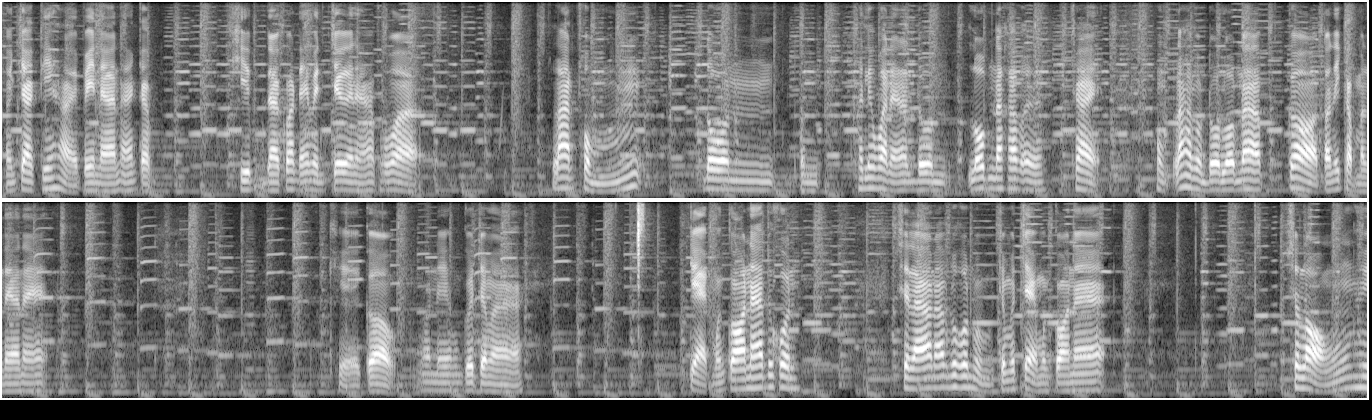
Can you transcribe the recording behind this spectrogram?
หลังจากที่หายไปนานนะกับคลิปดาร์กอนแอดเวนเจอร์นะครับเพราะว่าลาดผมโดนโดนเขาเรียกว่าอะไรนะโดนลบนะครับ เออใช่ผมลาดผมโดนลบนะครับ ก็ตอนนี้กลับมาแล้วนะฮะโอเคก็วันนี้ผมก็จะมาแจกมังกรนะครับทุกคน ใช่แล้วนะครับทุกคนผมจะมาแจกมังกรนะฮะฉลองให้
